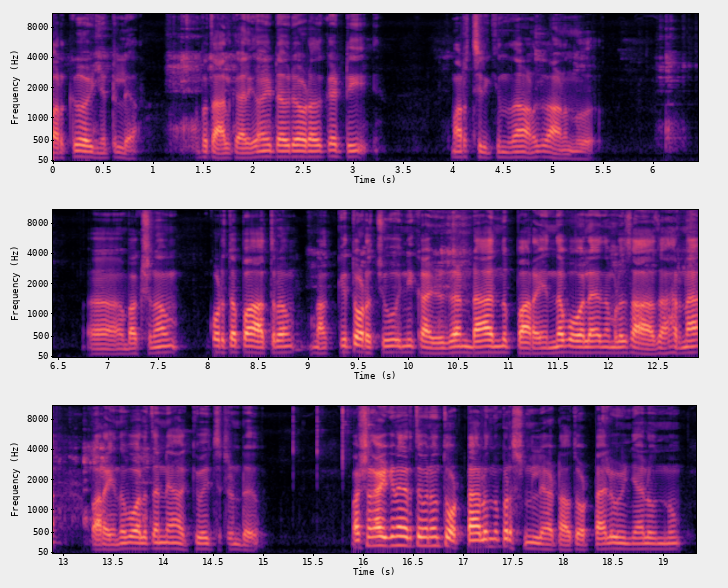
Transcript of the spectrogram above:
വർക്ക് കഴിഞ്ഞിട്ടില്ല. അപ്പോൾ താൽക്കാലികമായിട്ട് അവർ അവിടെ കെട്ടി മറച്ചിരിക്കുന്നതാണ് കാണുന്നത്. ഭക്ഷണം കൊടുത്ത പാത്രം നക്കി തുടച്ചു. ഇനി കഴുകണ്ട എന്ന് പറയുന്ന പോലെ നമ്മൾ സാധാരണ പറയുന്ന പോലെ തന്നെ ആക്കി വെച്ചിട്ടുണ്ട്. ഭക്ഷണം കഴിക്കുന്ന നേരത്തെ ഇവനൊന്നും തൊട്ടാലൊന്നും പ്രശ്നമില്ല കേട്ടോ. തൊട്ടാലും ഒഴിഞ്ഞാലൊന്നും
